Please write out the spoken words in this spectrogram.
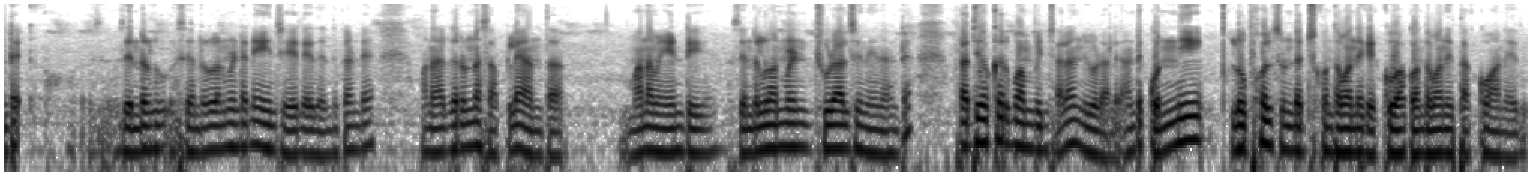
అంటే సెంట్రల్ సెంట్రల్ గవర్నమెంట్ అనే ఏం చేయలేదు. ఎందుకంటే మన దగ్గర ఉన్న సప్లై అంతా మనం ఏంటి? సెంట్రల్ గవర్నమెంట్ చూడాల్సింది ఏంటంటే ప్రతి ఒక్కరికి పంపించాలని చూడాలి. అంటే కొన్ని లూప్ హోల్స్ ఉండొచ్చు కొంతమందికి ఎక్కువ కొంతమందికి తక్కువ అనేది.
